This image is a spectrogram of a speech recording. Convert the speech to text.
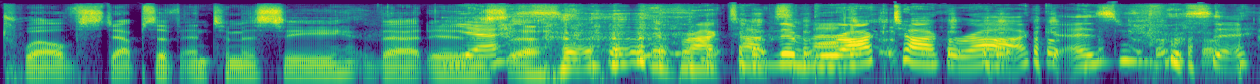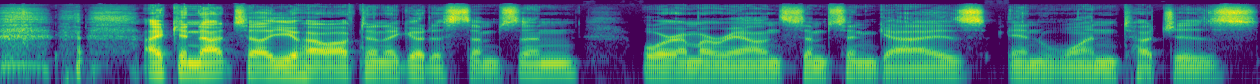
twelve steps of intimacy that is Yes. uh, The Brock talks the about. brock talk rock as people say I cannot tell you how often I go to Simpson or I'm around Simpson guys and one touches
